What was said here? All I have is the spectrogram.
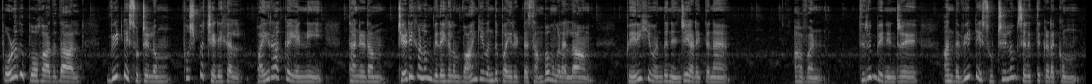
பொழுது போகாததால் வீட்டை சுற்றிலும் புஷ்ப செடிகள் பயிராக்க எண்ணி தன்னிடம் செடிகளும் விதைகளும் வாங்கி வந்து பயிரிட்ட சம்பவங்களெல்லாம் பெருகி வந்து நெஞ்சை அடைத்தன. அவன் திரும்பி நின்று அந்த வீட்டை சுற்றிலும் செலுத்து கிடக்கும்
